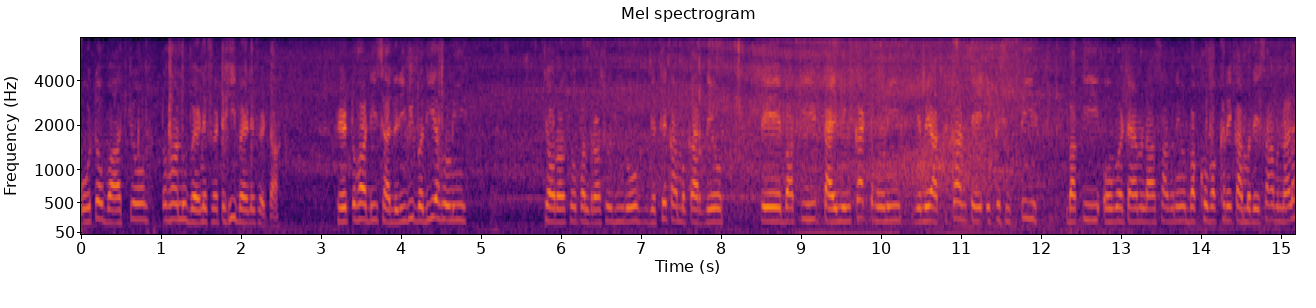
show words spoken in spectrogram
ਉਹ ਤੋਂ ਬਾਅਦ ਚੋਂ ਤੁਹਾਨੂੰ ਬੈਨੀਫਿਟ ਹੀ ਬੈਨੀਫਿਟ ਆ। ਫਿਰ ਤੁਹਾਡੀ ਸੈਲਰੀ ਵੀ ਵਧੀਆ ਹੋਣੀ 1400 1500 ਯੂਰੋ ਜਿੱਥੇ ਕੰਮ ਕਰਦੇ ਹੋ, ਤੇ ਬਾਕੀ ਟਾਈਮਿੰਗ ਘੱਟ ਹੋਣੀ, ਜਿਵੇਂ 8 ਘੰਟੇ, ਇੱਕ ਛੁੱਟੀ, ਬਾਕੀ ਓਵਰ ਟਾਈਮ ਲਾ ਸਕਦੇ ਹੋ, ਵੱਖੋ ਵੱਖਰੇ ਕੰਮ ਦੇ ਹਿਸਾਬ ਨਾਲ,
